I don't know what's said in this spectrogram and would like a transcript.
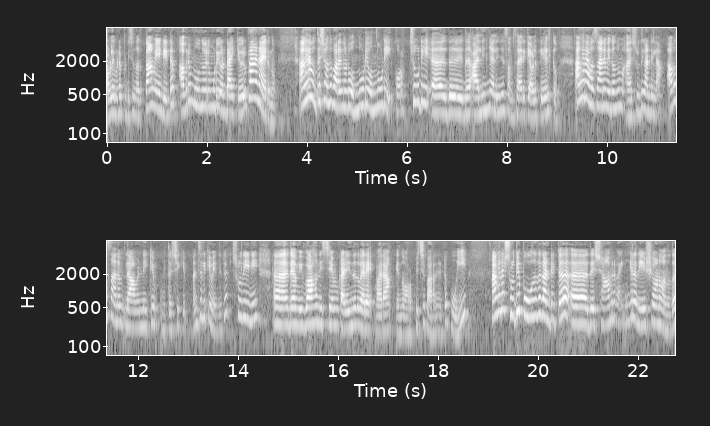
അവളെ ഇവിടെ പിടിച്ചു നിർത്താൻ വേണ്ടിയിട്ടും അവർ മൂന്നുപേരും കൂടി ഉണ്ടാക്കിയ ഒരു പ്ലാൻ ആയിരുന്നു. അങ്ങനെ മുത്തശ്ശി വന്ന് പറയുന്നുണ്ട് ഒന്നുകൂടി ഒന്നുകൂടി കുറച്ചുകൂടി ഇത് ഇത് അലിഞ്ഞലിഞ്ഞ് സംസാരിക്കുക അവൾ കേൾക്കും. അങ്ങനെ അവസാനം ഇതൊന്നും ശ്രുതി കണ്ടില്ല. അവസാനം ലാവണ്യയ്ക്കും മുത്തശ്ശിക്കും അഞ്ജലിക്കും വേണ്ടിയിട്ട് ശ്രുതി ഇനി വിവാഹ നിശ്ചയം കഴിയുന്നത് വരെ വരാം എന്ന് ഉറപ്പിച്ച് പറഞ്ഞിട്ട് പോയി. അങ്ങനെ ശ്രുതി പോകുന്നത് കണ്ടിട്ട് ശ്യാമിന് ഭയങ്കര ദേഷ്യമാണ് വന്നത്.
